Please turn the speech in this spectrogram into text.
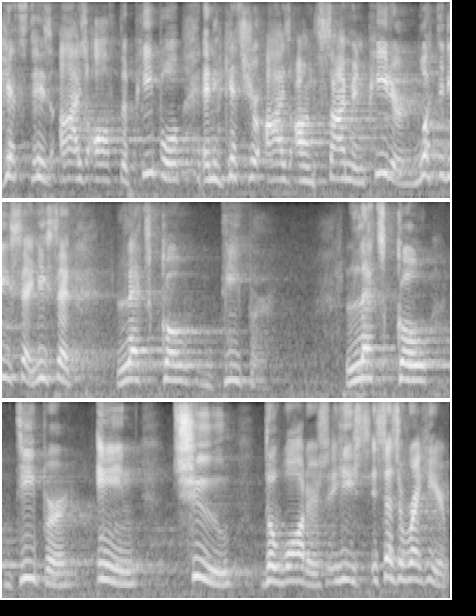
gets his eyes off the people and he gets your eyes on Simon Peter, what did he say? He said, Let's go deeper. Let's go deeper into the waters. He, it says it right here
